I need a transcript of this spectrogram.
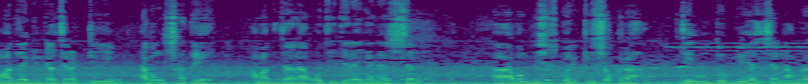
আমাদের এগ্রিকালচারের টিম এবং সাথে আমাদের যারা অতিথিরা এখানে এসছেন এবং বিশেষ করে কৃষকরা যে উদ্যোগ নিয়ে এসছেন, আমরা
